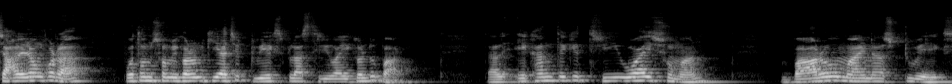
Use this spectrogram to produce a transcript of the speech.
চারের অঙ্কটা প্রথম সমীকরণ কি আছে? Two x plus three y equal to বারো তাহলে এখান থেকে থ্রি ওয়াই সমান বারো মাইনাস টু এক্স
